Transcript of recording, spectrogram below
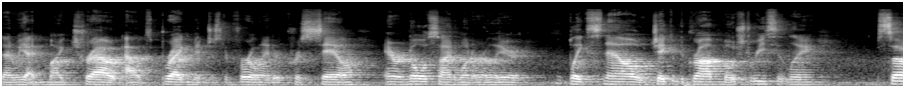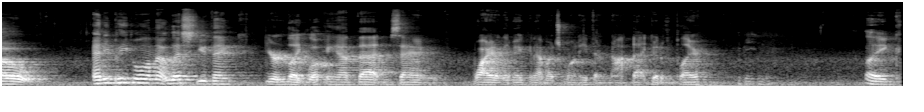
Then we had Mike Trout, Alex Bregman, Justin Verlander, Chris Sale. Aaron Nola signed one earlier. Blake Snell, Jacob DeGrom most recently. So, any people on that list you think you're like looking at that and saying, why are they making that much money? They're not that good of a player. I mean, like,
